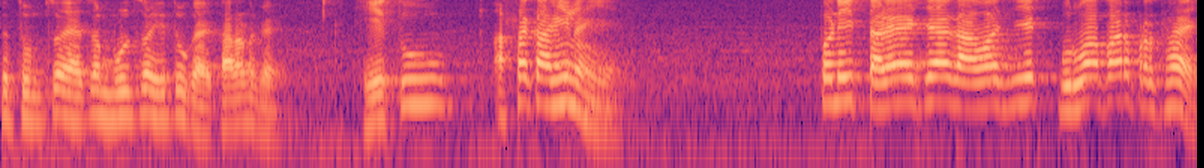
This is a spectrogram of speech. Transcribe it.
तर तुमचं ह्याचा मूळचा हेतू काय? कारण काय? हेतू असा काही नाही आहे पण ही तळ्याच्या गावाची एक पूर्वापार प्रथा आहे.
